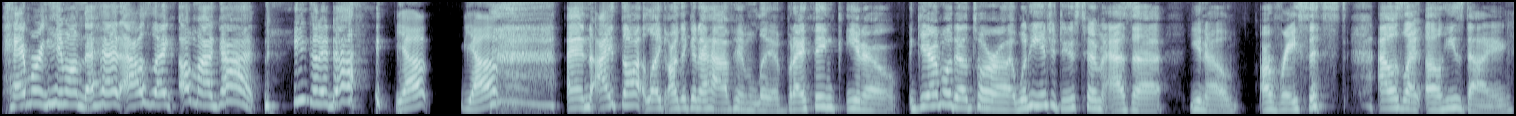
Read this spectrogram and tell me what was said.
hammering him on the head. I was like, "Oh my god, he's going to die." Yep. Yep. And I thought, like, are they going to have him live? But I think, you know, Guillermo del Toro, when he introduced him as a, you know, a racist, I was like, oh, he's dying.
